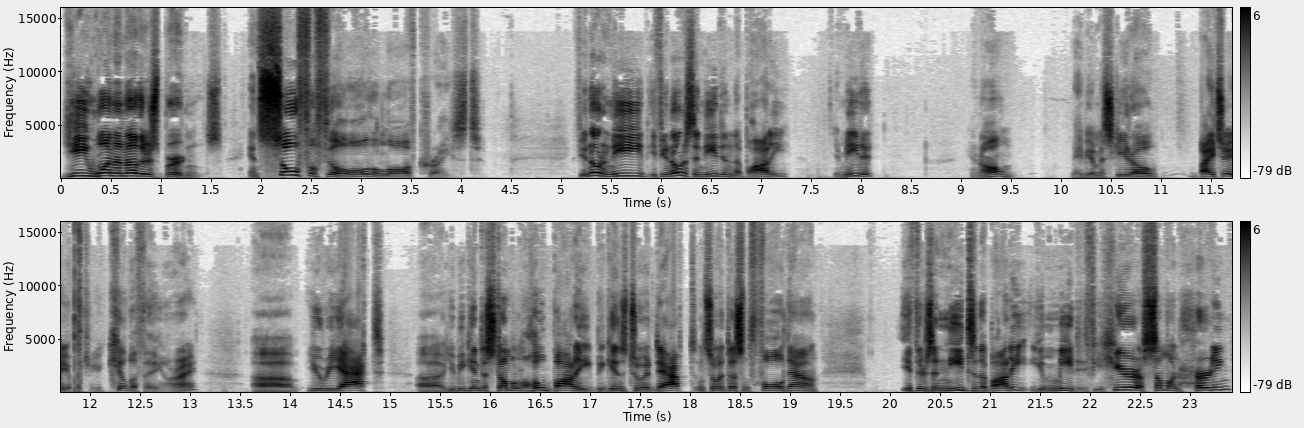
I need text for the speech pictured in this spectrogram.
ye one another's burdens, and so fulfill all the law of Christ. If you notice a need, if you notice a need in the body, you meet it. You know, maybe a mosquito bites you, you, you kill the thing. All right. Uh, you react. Uh, you begin to stumble. The whole body begins to adapt, and so it doesn't fall down. If there's a need to the body, you meet it. If you hear of someone hurting,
